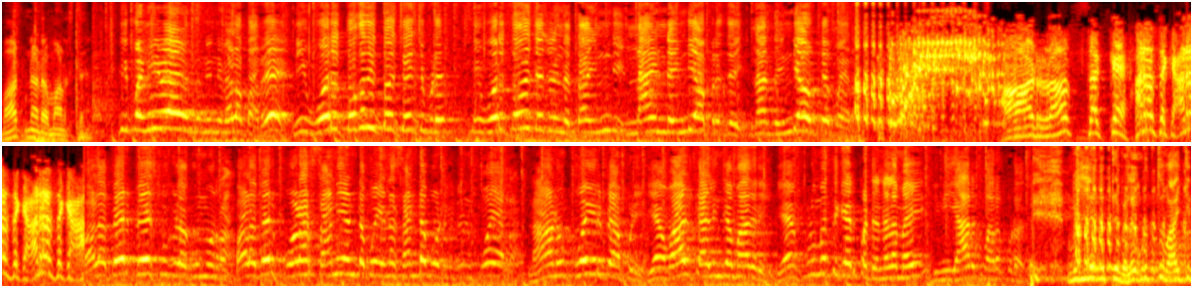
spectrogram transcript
மாட்டினாடா மானஸ்தன் இப்ப நீவே வந்து நின்னு வேலை பாரு. நீ ஒரு தொகுதி தொ- ஜெயிச்சு விடு. நீ ஒரு தொகுதி ஜெயிச்சு நான் இந்த இந்தியா பிரஜை. நான் இந்த இந்தியா விட்டே போயிடுறேன். அரசக்க அரசக்க அரசக்க அரசக்க பல பேர் பேஸ்புக்ல கும்பிடுறான் பல பேர் போடா சனியன்ட்ட போய் என்ன சண்டை போட்டுக்கிட்டு போயிடுறான். நானும் போயிருப்பேன் அப்படி. என் வாழ்க்கை அழிஞ்ச மாதிரி. என் குடும்பத்துக்கு ஏற்பட்ட நிலைமை இனி யாருக்கும் வரக்கூடாது. வில்லங்கத்தை விலை கொடுத்து வாங்கி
